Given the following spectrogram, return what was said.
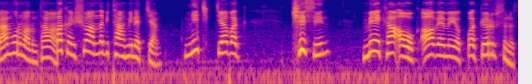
Ben vurmadım tamam. Bakın şu anda bir tahmin edeceğim. Ne çıkacağı bak. Kesin MK AUK AVM yok. Bak görürsünüz.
